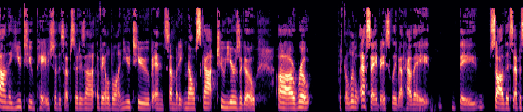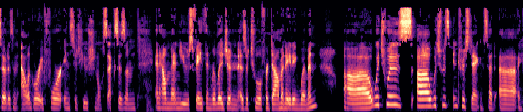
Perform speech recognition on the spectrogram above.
on the YouTube page. So this episode is uh, available on YouTube. And somebody, Mel Scott, two years ago, uh, wrote like a little essay basically about how they they saw this episode as an allegory for institutional sexism and how men use faith and religion as a tool for dominating women uh, which was uh, which was interesting. Said uh, I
